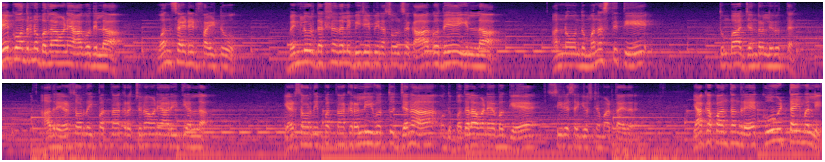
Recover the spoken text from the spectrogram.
ಬೇಕು ಅಂದ್ರೂ ಬದಲಾವಣೆ ಆಗೋದಿಲ್ಲ. ಒನ್ ಸೈಡೆಡ್ ಫೈಟು ಬೆಂಗಳೂರು ದಕ್ಷಿಣದಲ್ಲಿ ಬಿ ಜೆ ಪಿನ ಸೋಲ್ಸಕ್ಕೆ ಆಗೋದೇ ಇಲ್ಲ ಅನ್ನೋ ಒಂದು ಮನಸ್ಥಿತಿ ತುಂಬ ಜನರಲ್ಲಿರುತ್ತೆ. ಆದರೆ ಎರಡು ಸಾವಿರದ ಇಪ್ಪತ್ನಾಲ್ಕರ ಚುನಾವಣೆ ಆ ರೀತಿ ಅಲ್ಲ. ಎರಡು ಸಾವಿರದ ಇಪ್ಪತ್ನಾಲ್ಕರಲ್ಲಿ ಇವತ್ತು ಜನ ಒಂದು ಬದಲಾವಣೆಯ ಬಗ್ಗೆ ಸೀರಿಯಸ್ ಆಗಿ ಯೋಚನೆ ಮಾಡ್ತಾ ಇದ್ದಾರೆ. ಯಾಕಪ್ಪ ಅಂತಂದ್ರೆ ಕೋವಿಡ್ ಟೈಮಲ್ಲಿ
